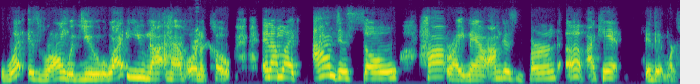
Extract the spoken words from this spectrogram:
"What is wrong with you? Why do you not have on a coat?" And I'm like, "I'm just so hot right now. I'm just burned up. I can't it didn't work.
